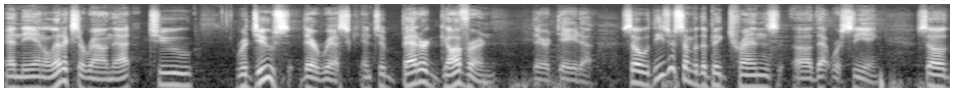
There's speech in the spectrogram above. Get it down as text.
and the analytics around that to reduce their risk and to better govern their data. So these are some of the big trends uh, that we're seeing. So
